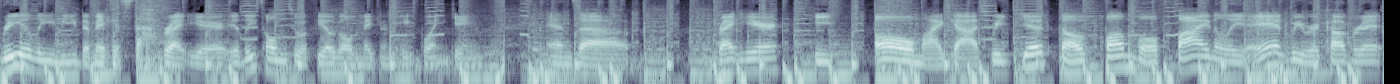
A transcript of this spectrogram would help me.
really need to make a stop right here. At least hold him to a field goal to make it an eight-point game. And uh, right here, he Oh my gosh, we get the fumble finally, and we recover it.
